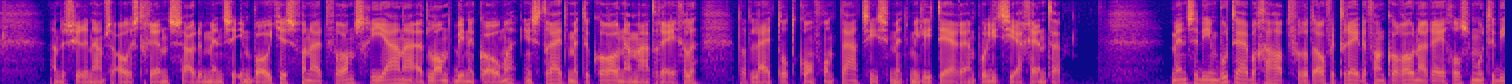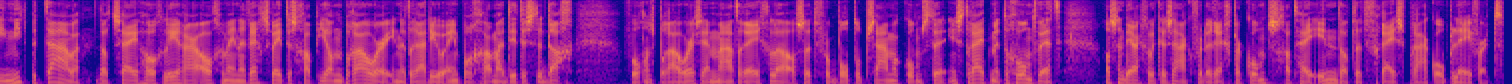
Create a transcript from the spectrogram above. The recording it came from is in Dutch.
Aan de Surinaamse oostgrens zouden mensen in bootjes vanuit Frans-Guyana het land binnenkomen in strijd met de coronamaatregelen. Dat leidt tot confrontaties met militairen en politieagenten. Mensen die een boete hebben gehad voor het overtreden van coronaregels moeten die niet betalen. Dat zei hoogleraar Algemene Rechtswetenschap Jan Brouwer in het Radio 1-programma Dit is de Dag. Volgens Brouwer zijn maatregelen als het verbod op samenkomsten in strijd met de grondwet. Als een dergelijke zaak voor de rechter komt, schat hij in dat het vrijspraak oplevert.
